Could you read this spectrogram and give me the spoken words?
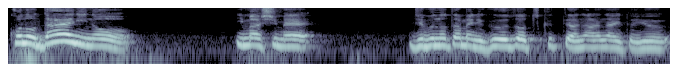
この第二の戒め自分のために偶像を作ってはならないという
